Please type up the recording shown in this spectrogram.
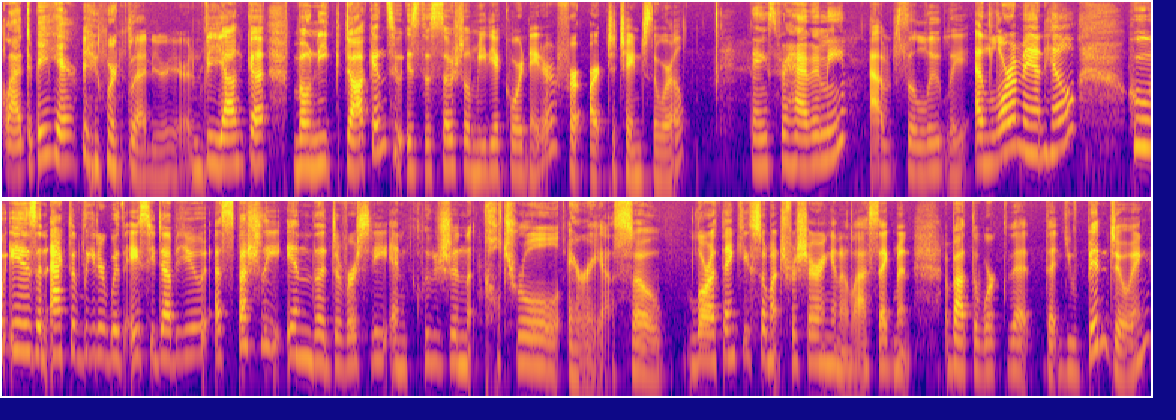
Glad to be here. We're glad you're here. And Bianca Monique Dawkins, who is the social media coordinator for Art to Change the World. Thanks for having me. Absolutely. And Laura Mann Hill, who is an active leader with ACW, especially in the diversity and inclusion cultural area. So, Laura, thank you so much for sharing in our last segment about the work that, that you've been doing.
